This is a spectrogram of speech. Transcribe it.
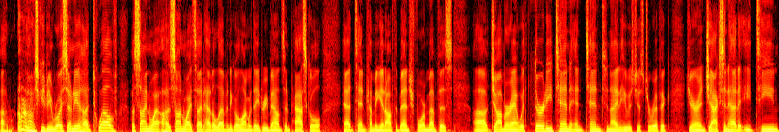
Uh, excuse me. Royce O'Neale had 12. Hassan, Hassan Whiteside had 11 to go along with eight rebounds. And Paschall had 10 coming in off the bench for Memphis. Uh, Ja Morant with 30, 10, and 10 tonight. He was just terrific. Jaren Jackson had 18.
